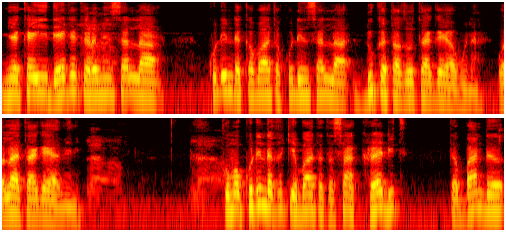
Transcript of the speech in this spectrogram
Ya kai da ya kai ƙaramin sallah kuɗin da ka bata kuɗin sallah duka ta zo ta gaya muna. Wala ta gaya mini. Kuma kuɗin da kake bata ta sa credit ta banda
